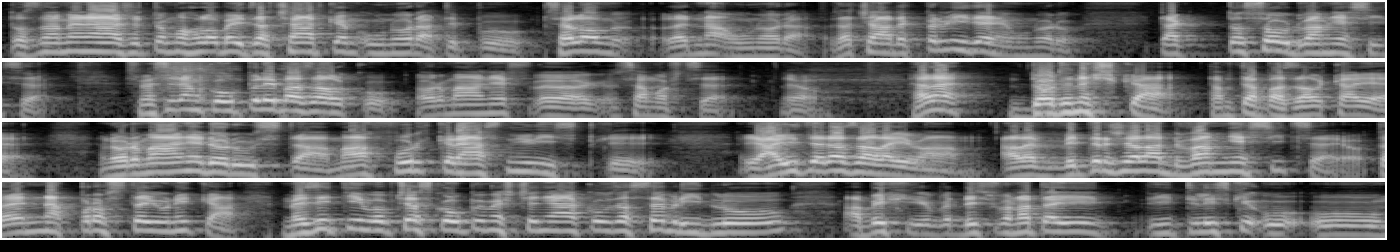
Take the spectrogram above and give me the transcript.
To znamená, že to mohlo být začátkem února, typu přelom ledna února, začátek první den únoru. Tak to jsou dva měsíce. Jsme si tam koupili bazalku, normálně v e, samošce, jo. Hele, do dneška tam ta bazalka je. Normálně dorůstá, má furt krásný lístky. Já ji teda zalejvám, ale vydržela dva měsíce, jo. To je naprostý unikát. Mezitím občas koupím ještě nějakou zase v Lidlu, abych, když ona tady jí ty lístky, u, u,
